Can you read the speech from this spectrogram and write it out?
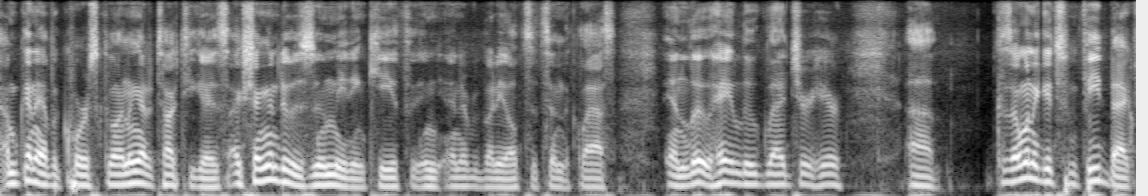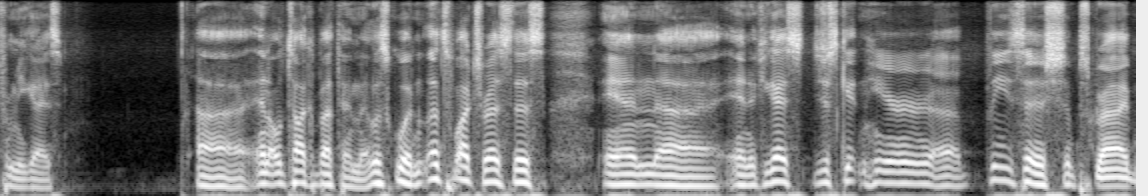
i'm going to have a course going i'm going to talk to you guys actually i'm going to do a zoom meeting keith and, and, everybody else that's in the class and lou hey lou glad you're here because i want to get some feedback from you guys uh, and I'll talk about that. Let's go ahead. And, let's watch the rest of this, and uh, and if you guys just getting here, uh, please uh, subscribe.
